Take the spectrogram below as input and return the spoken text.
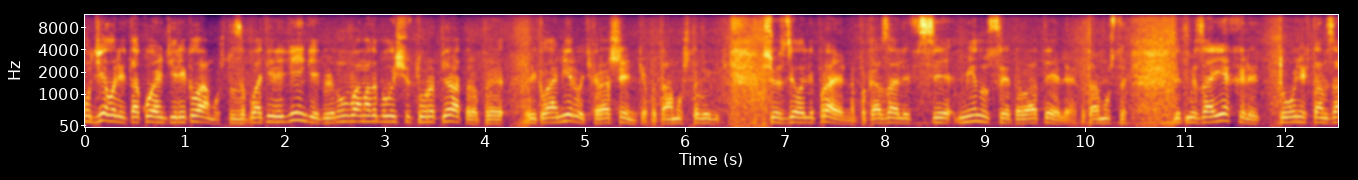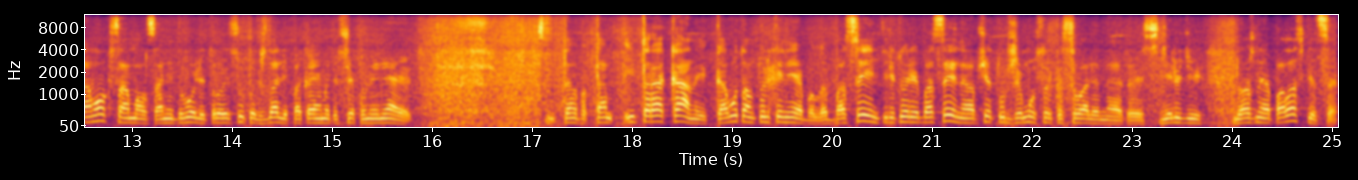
Ну, делали такую антирекламу, что заплатили деньги. Я говорю, ну, вам надо было еще туроператора рекламировать хорошенько, потому что вы все сделали правильно, показали все минусы этого отеля. Потому что, говорит, мы заехали, то у них там замок сломался, они двое или трое суток ждали, пока им это все поменяют. Там, там и тараканы, кого там только не было. Бассейн, территория бассейна, вообще тут же мусорка сваленная. То есть, где люди должны ополаскиваться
